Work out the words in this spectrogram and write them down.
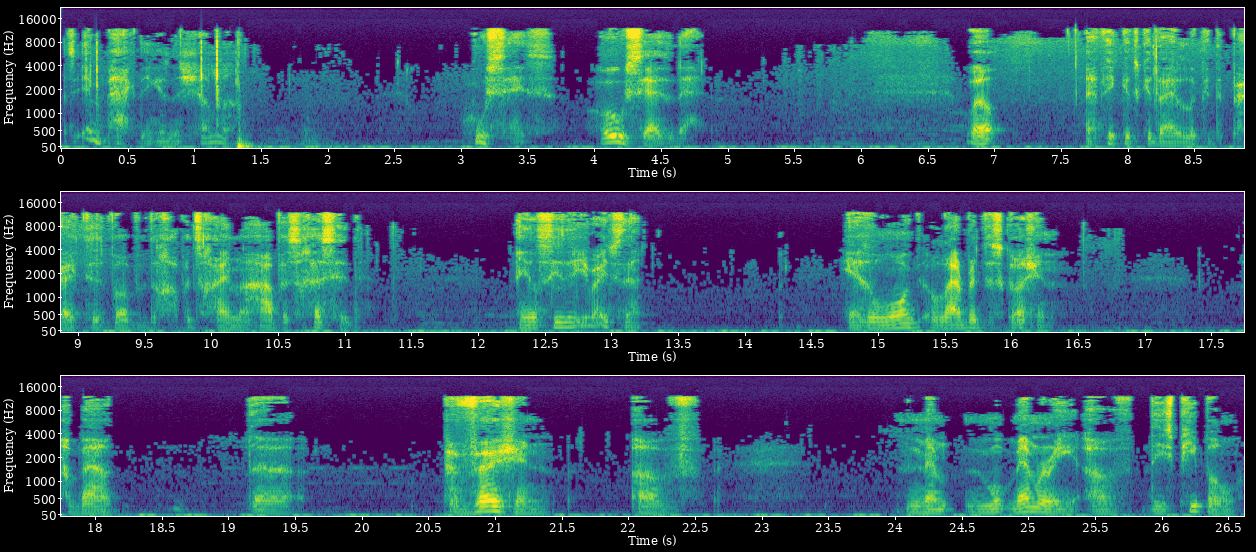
It's impacting his neshama. Who says? Who says that? Well, I think it's good I look at the practice of the Chafetz Chaim Ahavas Chesed, and you'll see that he writes that. He has a long, elaborate discussion about the perversion of mem- memory of these people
